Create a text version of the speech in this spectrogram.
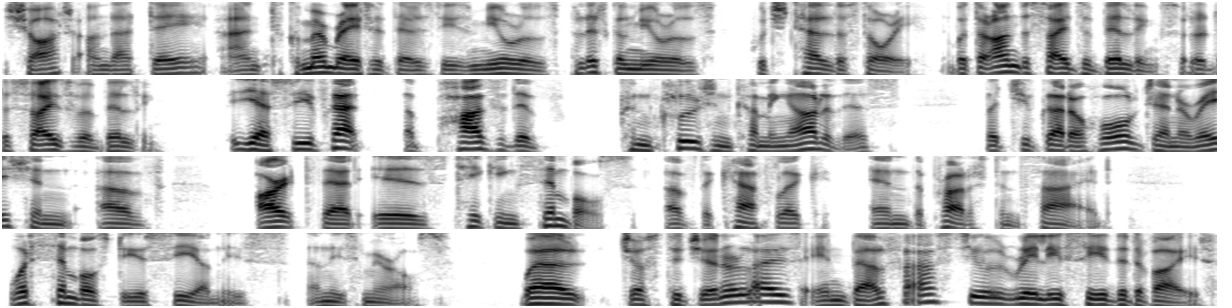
shot on that day. And to commemorate it, there's these murals, political murals, which tell the story. But they're on the sides of buildings, so they're the size of a building. Yes, so you've got a positive conclusion coming out of this, but you've got a whole generation of art that is taking symbols of the Catholic and the Protestant side. What symbols do you see on these on these murals? Well, just to generalise, in Belfast, you'll really see the divide.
